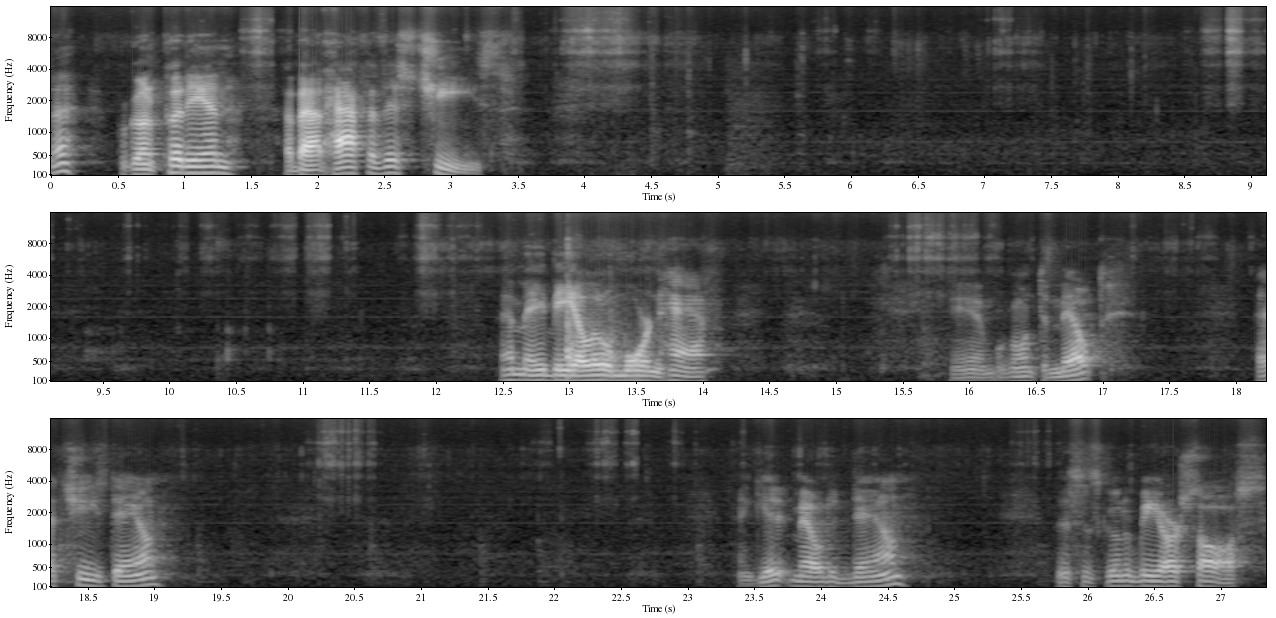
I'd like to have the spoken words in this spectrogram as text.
we're going to put in about half of this cheese. That may be a little more than half. And we're going to melt that cheese down. And get it melted down. This is going to be our sauce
